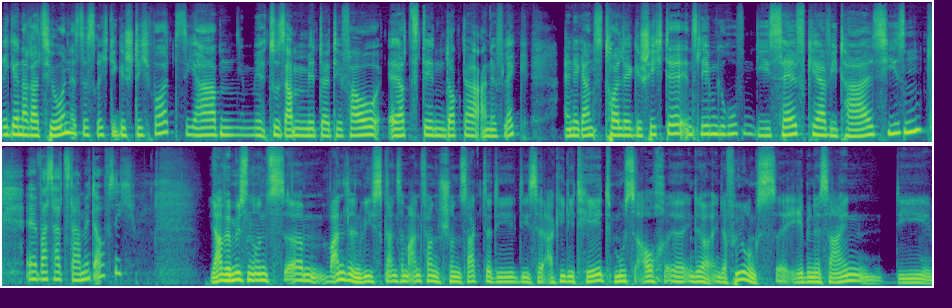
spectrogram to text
Regeneration ist das richtige Stichwort. Sie haben zusammen mit der TV-Ärztin Dr. Anne Fleck eine ganz tolle Geschichte ins Leben gerufen, die Self-Care Vital Season. Äh, was hat es damit auf sich? Ja, wir müssen uns ähm, wandeln, wie ich es ganz am Anfang schon sagte. Die, diese Agilität muss auch äh, in, der, in der Führungsebene sein. Die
